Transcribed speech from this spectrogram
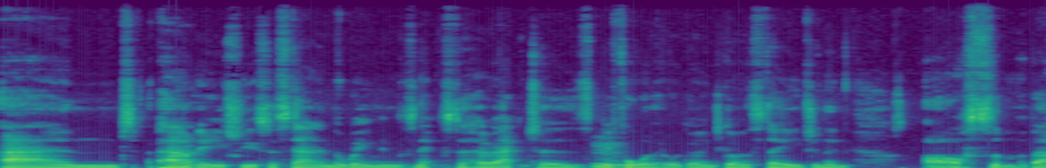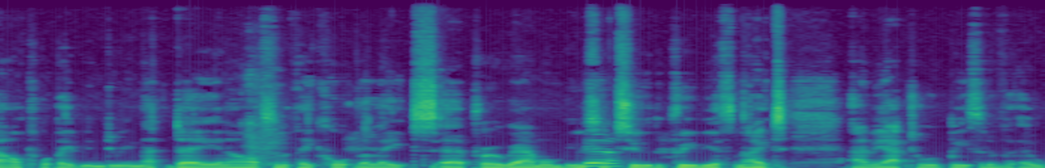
And apparently, she used to stand in the wings next to her actors before they were going to go on stage, and then ask them about what they'd been doing that day, and ask them if they caught the late uh, program on BBC Yeah. Two the previous night. And the actor would be sort of uh,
